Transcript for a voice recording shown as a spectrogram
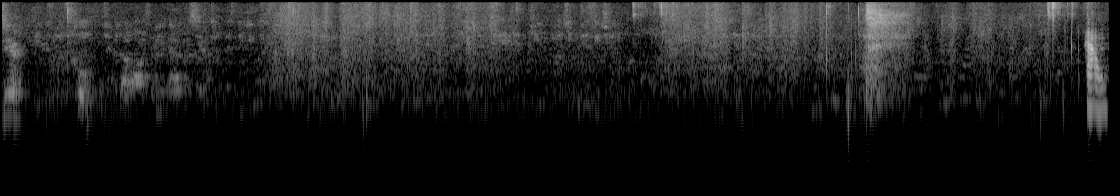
This year? Cool. Without offering the cabinets yet. Ow.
